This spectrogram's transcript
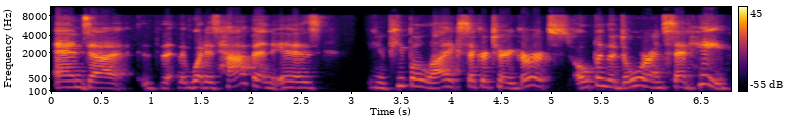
And uh, th- what has happened is, you know, people like Secretary Geurts opened the door and said, "Hey,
